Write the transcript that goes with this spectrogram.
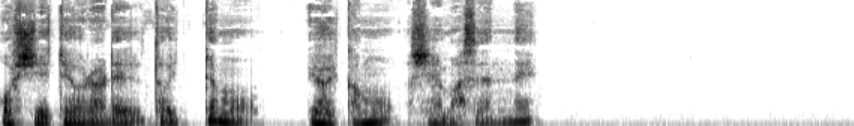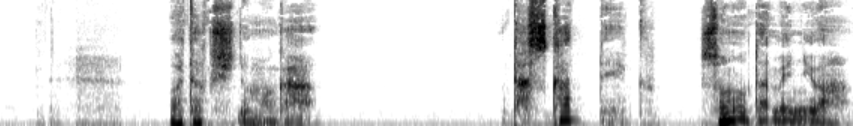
教えておられると言っても良いかもしれませんね。私どもが助かっていく。そのためには、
